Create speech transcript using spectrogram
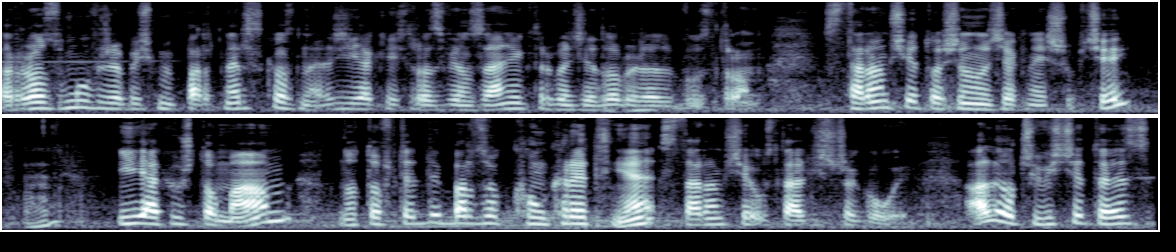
rozmów, żebyśmy partnersko znaleźli jakieś rozwiązanie, które będzie dobre dla dwóch stron. Staram się to osiągnąć jak najszybciej i jak już to mam, no to wtedy bardzo konkretnie staram się ustalić szczegóły. Ale oczywiście to jest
